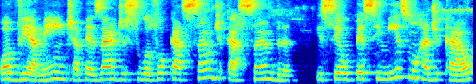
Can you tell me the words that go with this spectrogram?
Obviamente, apesar de sua vocação de Cassandra e seu pessimismo radical,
